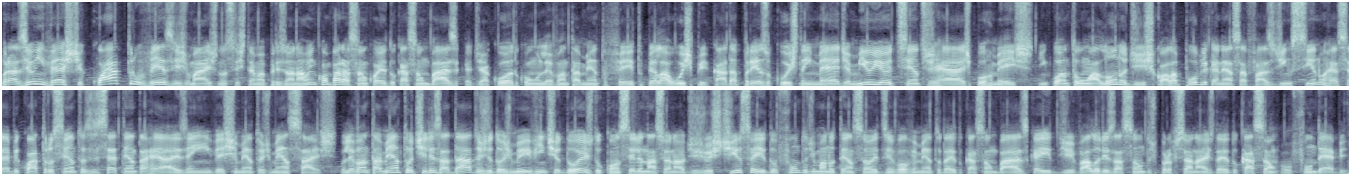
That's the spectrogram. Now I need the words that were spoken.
Brasil investe quatro vezes mais no sistema prisional em comparação com a educação básica, de acordo com um levantamento feito pela USP. Cada preso custa, em média, R$ 1.800 por mês, enquanto um aluno de escola pública nessa fase de ensino recebe 470 reais em investimentos mensais. O levantamento utiliza dados de 2022 do Conselho Nacional de Justiça e do Fundo de Manutenção e Desenvolvimento da Educação Básica e de Valorização dos Profissionais da Educação, o Fundeb.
